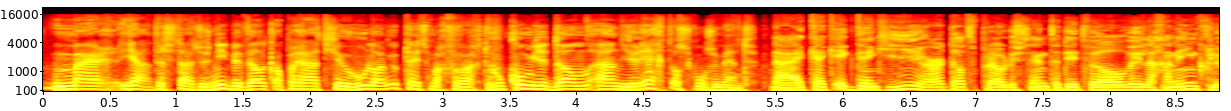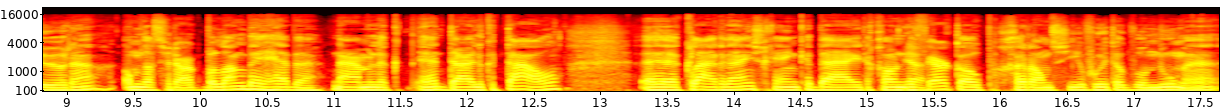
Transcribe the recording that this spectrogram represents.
Maar ja, er staat dus niet bij welk apparaat je hoe lang updates mag verwachten. Hoe kom je dan aan je recht als consument? Nou, kijk, ik denk hier dat producenten dit wel willen gaan inkleuren, omdat ze daar ook belang bij hebben. Namelijk duidelijke taal klare wijn schenken bij de, gewoon de verkoopgarantie, of hoe je het ook wil noemen.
